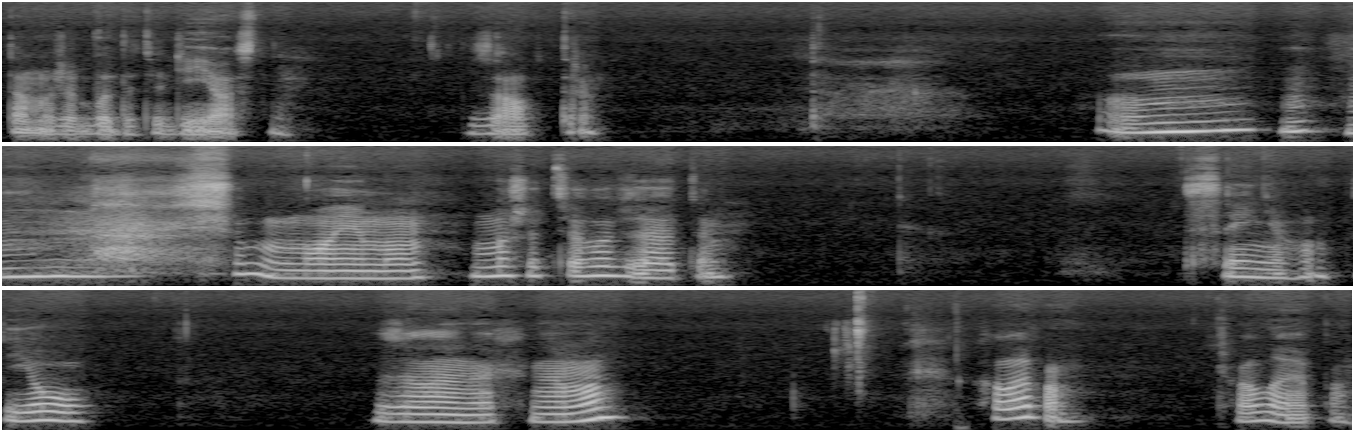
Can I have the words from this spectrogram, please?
там вже буде тоді ясно. Завтра. М, м, м. Що ми маємо? Може цього взяти? Синього. Йоу. Зелених нема. Халепа. Халепа.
